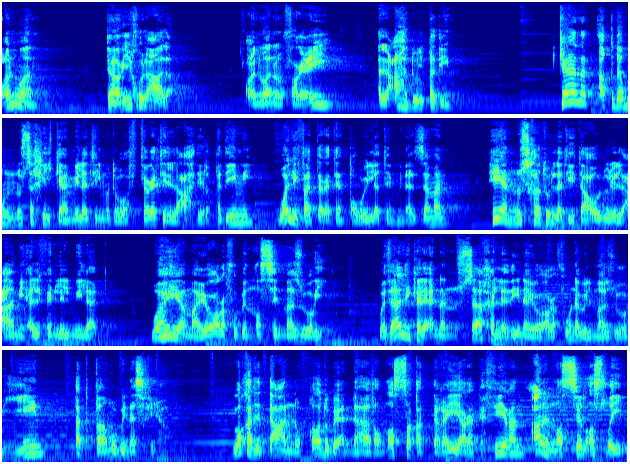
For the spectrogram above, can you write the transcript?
عنوان تاريخ العالم. عنوان فرعي العهد القديم. كانت أقدم النسخ الكاملة المتوفرة للعهد القديم ولفترة طويلة من الزمن هي النسخة التي تعود للعام ألف للميلاد وهي ما يعرف بالنص المازوري. وذلك لأن النساخ الذين يعرفون بالمازوريين قد قاموا بنسخها. وقد ادعى النقاد بأن هذا النص قد تغير كثيرا عن النص الأصلي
